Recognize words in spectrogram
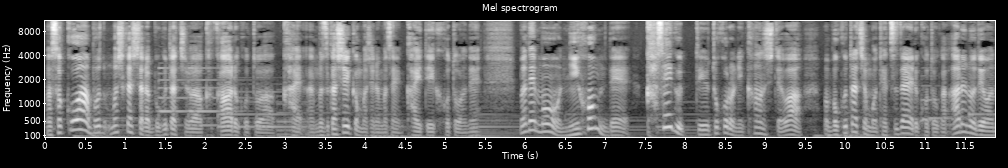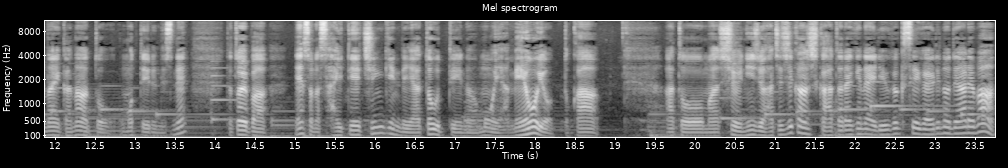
まあ、そこはもしかしたら僕たちは関わることは難しいかもしれません。変えていくことはね。まあ、でも、日本で稼ぐっていうところに関しては、まあ、僕たちも手伝えることがあるのではないかなと思っているんですね。例えば、ね、その最低賃金で雇うっていうのはもうやめようよとか、あと、まあ、週28時間しか働けない留学生がいるのであれば、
